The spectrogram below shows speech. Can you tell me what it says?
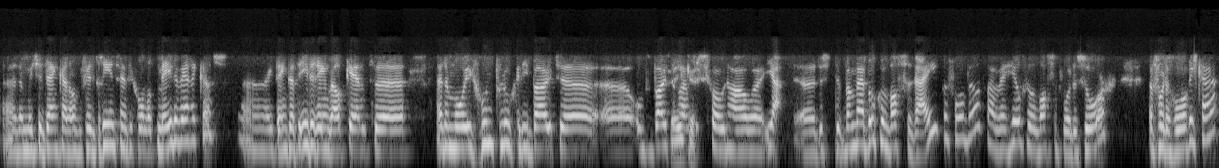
dan moet je denken aan ongeveer 2300 medewerkers. ik denk dat iedereen wel kent de mooie groenploegen die buiten onze buitenruimte schoonhouden. Ja, dus de, we hebben ook een wasserij bijvoorbeeld, waar we heel veel wassen voor de zorg, voor de horeca.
